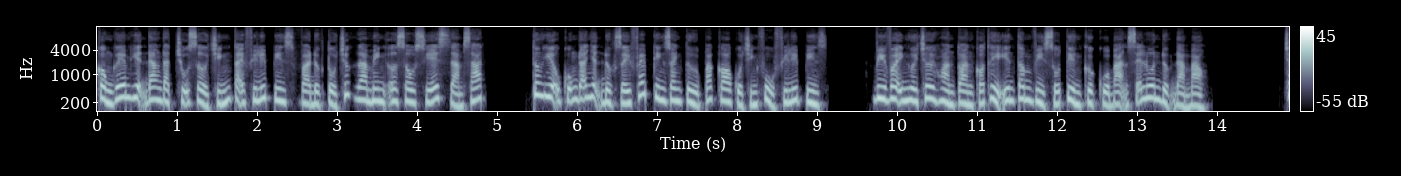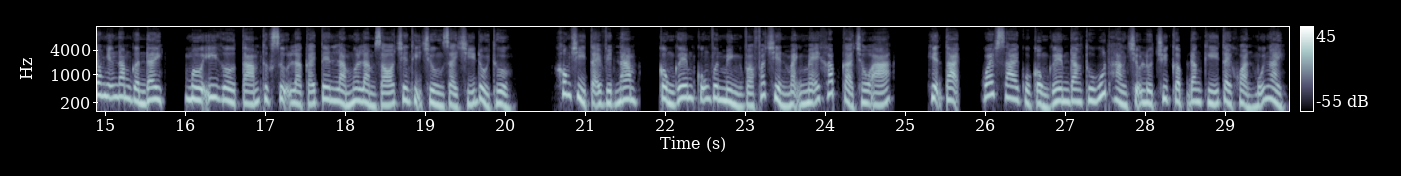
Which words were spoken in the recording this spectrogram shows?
Cổng game hiện đang đặt trụ sở chính tại Philippines và được tổ chức Gaming Associates giám sát. Thương hiệu cũng đã nhận được giấy phép kinh doanh từ PACO của chính phủ Philippines. Vì vậy người chơi hoàn toàn có thể yên tâm vì số tiền cược của bạn sẽ luôn được đảm bảo. Trong những năm gần đây, MIG8 thực sự là cái tên làm mưa làm gió trên thị trường giải trí đổi thưởng. Không chỉ tại Việt Nam, cổng game cũng vươn mình và phát triển mạnh mẽ khắp cả châu Á. Hiện tại, website của cổng game đang thu hút hàng triệu lượt truy cập đăng ký tài khoản mỗi ngày.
